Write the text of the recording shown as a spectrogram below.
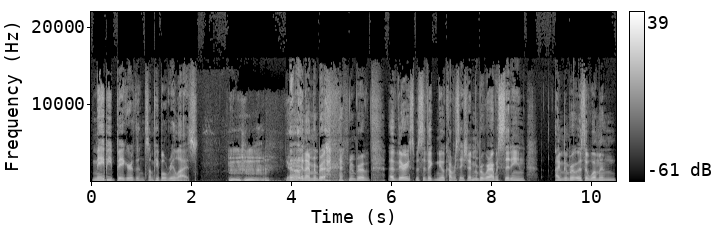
maybe bigger than some people realize. Hmm. Yeah. And I remember, I remember a, a, very specific meal conversation. I remember where I was sitting. I remember it was a woman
